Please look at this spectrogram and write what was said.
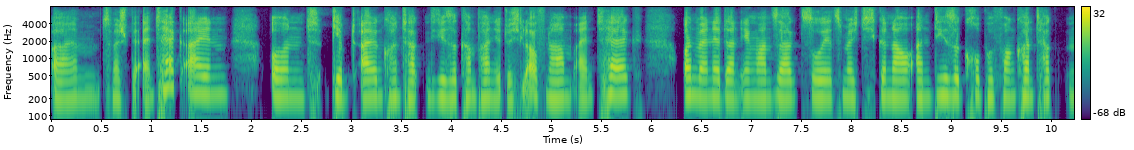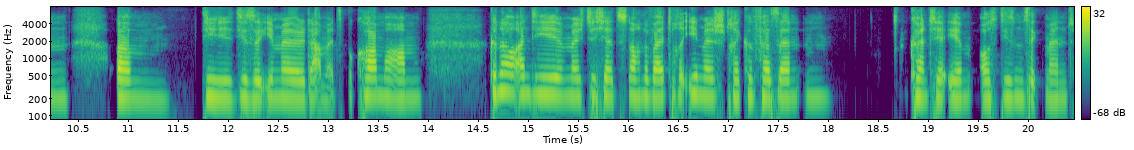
ähm, zum Beispiel ein Tag ein und gebt allen Kontakten, die diese Kampagne durchlaufen haben, ein Tag. Und wenn ihr dann irgendwann sagt, so jetzt möchte ich genau an diese Gruppe von Kontakten, ähm, die diese E-Mail damals bekommen haben, genau an die möchte ich jetzt noch eine weitere E-Mail-Strecke versenden, könnt ihr eben aus diesem Segment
